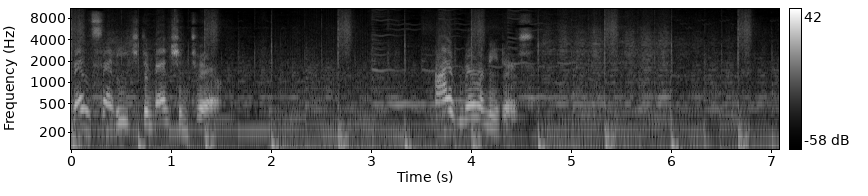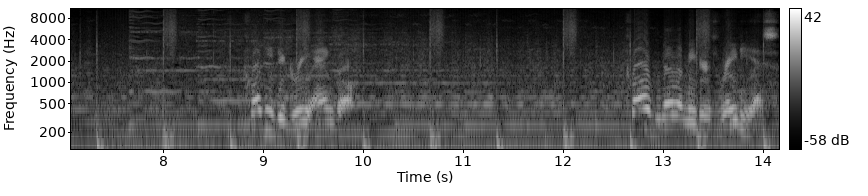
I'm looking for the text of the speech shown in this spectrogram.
Then set each dimension to 5 millimeters. 20 degree angle. 12 millimeters radius.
